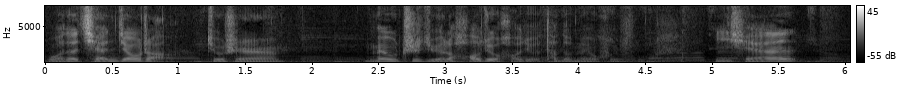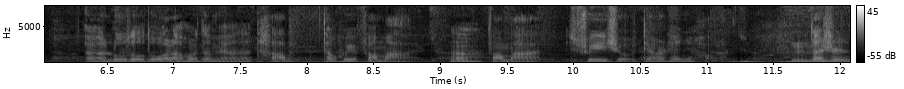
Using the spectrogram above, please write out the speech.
我的前脚掌就是没有知觉了好久好久，它都没有恢复。以前，呃，路走多了或者怎么样的，它它会发麻，啊，发麻，睡一宿，第二天就好了。嗯但是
